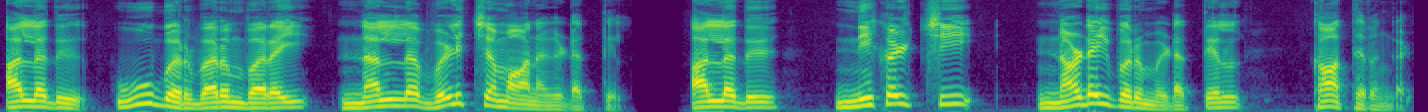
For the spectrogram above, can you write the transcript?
அல்லது ஊபர் வரும் வரை நல்ல வெளிச்சமான இடத்தில் அல்லது நிகழ்ச்சி நடைபெறும் இடத்தில் காத்திருங்கள்.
